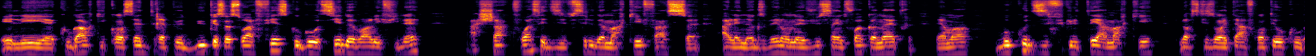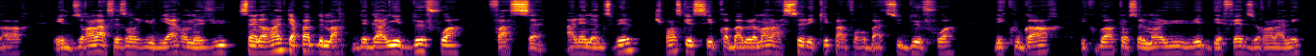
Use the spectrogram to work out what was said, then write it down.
et les Cougars qui concèdent très peu de buts, que ce soit Fisk ou Gauthier devant les filets à chaque fois, c'est difficile de marquer face euh, à Lennoxville. On a vu Sainte-Foy connaître vraiment beaucoup de difficultés à marquer lorsqu'ils ont été affrontés au Cougar. Et durant la saison régulière, on a vu Saint-Laurent capable de gagner deux fois face à Lennoxville. Je pense que c'est probablement la seule équipe à avoir battu deux fois les Cougars. Les Cougars qui ont seulement eu huit défaites durant l'année.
